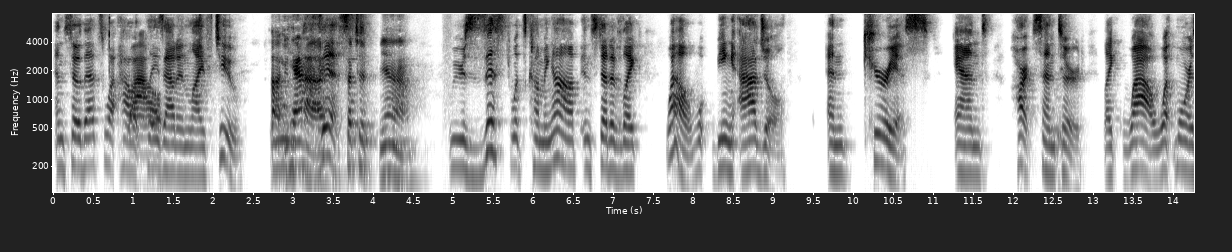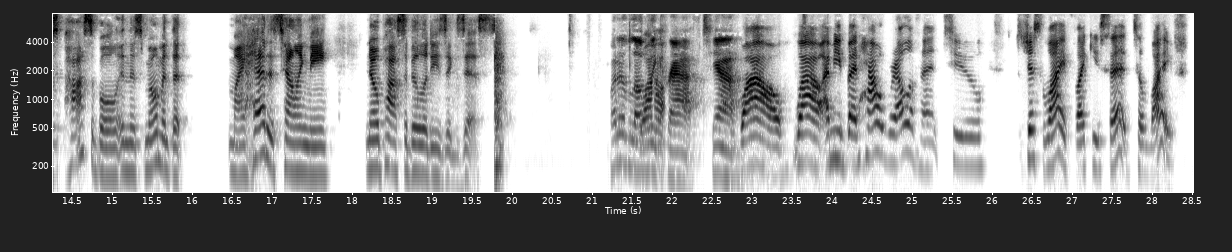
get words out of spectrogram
And so that's what how wow. it plays out in life too. Uh, yeah, resist, such a yeah we resist what's coming up instead of like, well, being agile and curious and heart centered. Like, wow, what more is possible in this moment that my head is telling me no possibilities exist? What a lovely wow. craft. Yeah. Wow. Wow. I mean, but how relevant to just life, like you said, to life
